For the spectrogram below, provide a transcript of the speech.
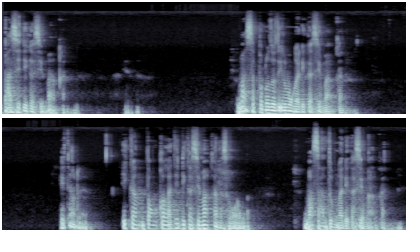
Pasti dikasih makan. Masa penuntut ilmu gak dikasih makan? Itu ikan tongkol aja dikasih makan sama Allah. Masa antum gak dikasih makan?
